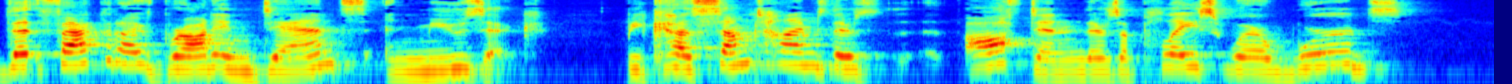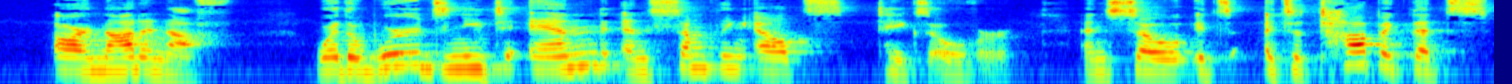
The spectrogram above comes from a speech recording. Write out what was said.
the fact that I've brought in dance and music because sometimes there's often there's a place where words are not enough, where the words need to end and something else takes over. And so it's it's a topic that's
